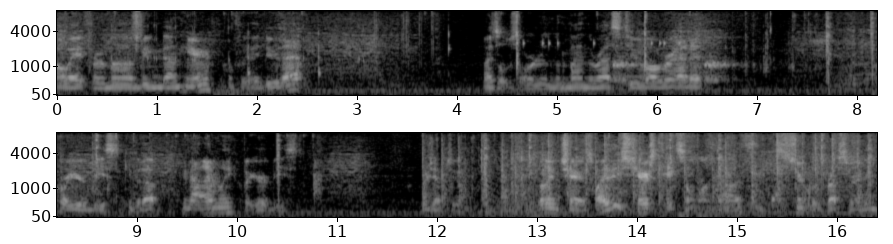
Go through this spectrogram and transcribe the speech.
away from uh, being done here. Hopefully they do that. Might as well just order them to mine the rest too while we're at it. Corey, you're a beast. Keep it up. You're not Emily, but you're a beast. What'd you up to? Building chairs. Why do these chairs take so long now? It's super frustrating.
